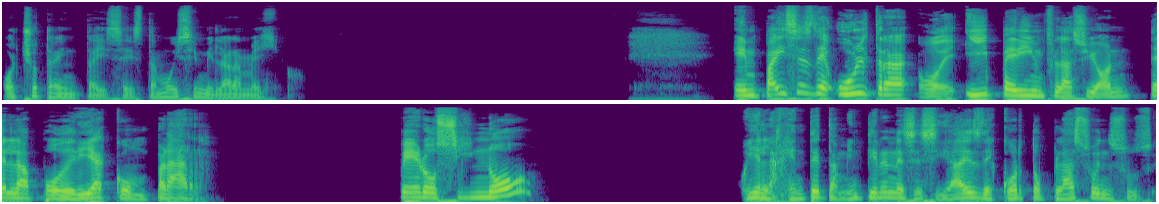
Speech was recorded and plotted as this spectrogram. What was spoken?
8.36, está muy similar a México. En países de ultra o de hiperinflación te la podría comprar. Pero si no, oye, la gente también tiene necesidades de corto plazo en sus,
